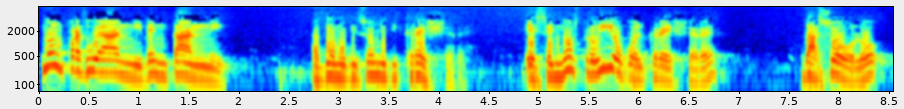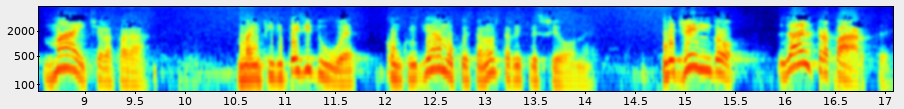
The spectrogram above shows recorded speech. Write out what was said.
non fra due anni, vent'anni, abbiamo bisogno di crescere e se il nostro io vuol crescere da solo, mai ce la farà. Ma in Filippesi 2 concludiamo questa nostra riflessione leggendo l'altra parte,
